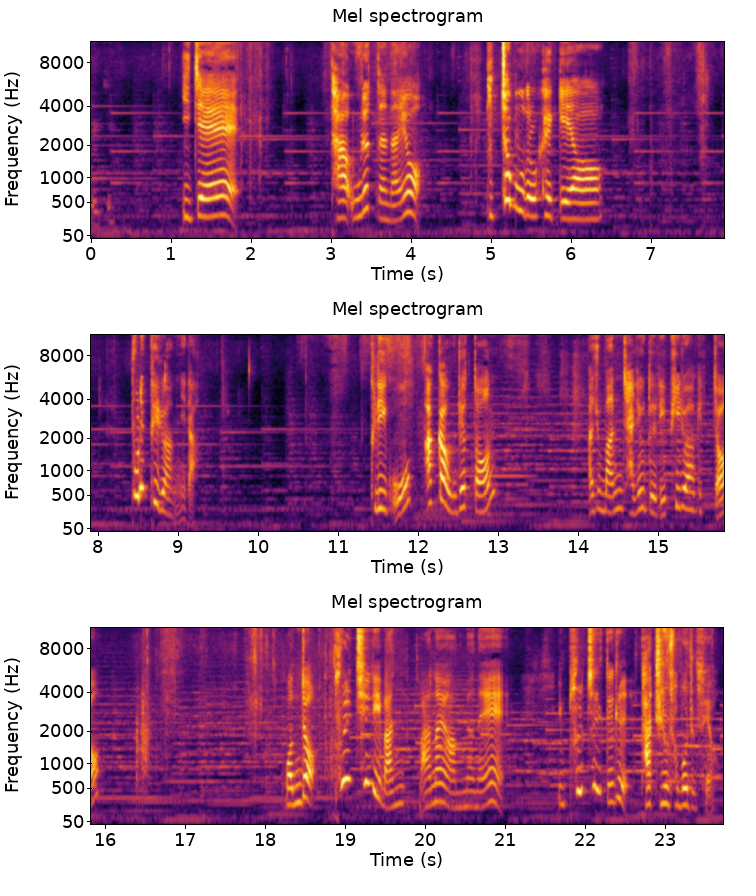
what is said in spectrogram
여기 이제 다 우렸잖아요. 붙여보도록 할게요. 풀이 필요합니다. 그리고 아까 우렸던 아주 많은 자료들이 필요하겠죠? 먼저 풀칠이 많, 많아요, 앞면에. 이 풀칠들을 다 뒤로 접어주세요.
